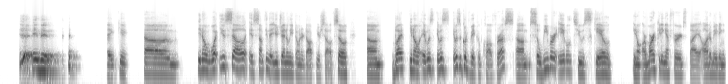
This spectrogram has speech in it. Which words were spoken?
Indeed. Like, um, you know, what you sell is something that you generally don't adopt yourself. So, um, but you know, it was it was it was a good wake up call for us. Um, so we were able to scale, you know, our marketing efforts by automating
